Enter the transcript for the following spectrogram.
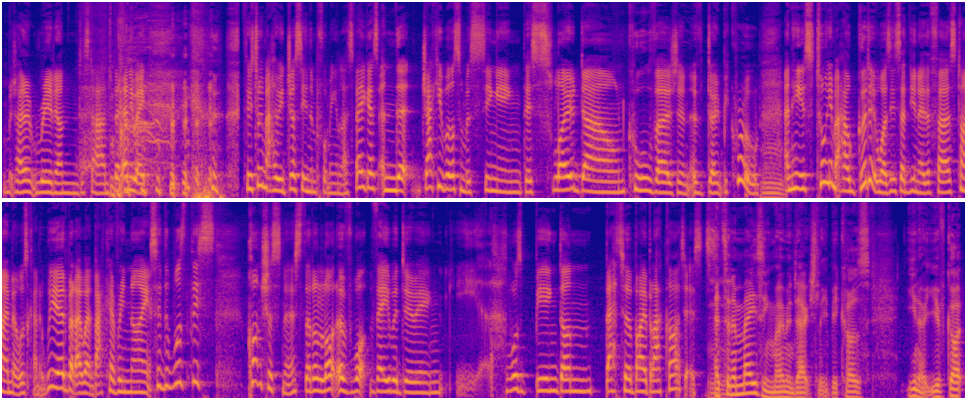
which I don't really understand. But anyway, so he's talking about how he'd just seen them performing in Las Vegas and that Jackie Wilson was singing this slowed down, cool version of Don't Be Cruel. Mm. And he's talking about how good it was. He said, you know, the first time it was kind of weird, but I went back every night. So there was this consciousness that a lot of what they were doing was being done better by black artists. It's an amazing moment, actually, because, you know, you've got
